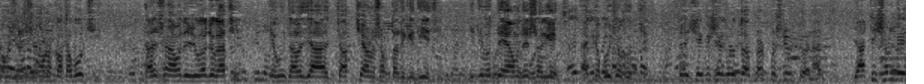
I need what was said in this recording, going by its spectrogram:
কমিশনের সঙ্গে আমরা কথা বলছি। তাদের সঙ্গে আমাদের যোগাযোগ আছে এবং তারা যা চাচ্ছে আমরা সব তাদেরকে দিয়েছি। ইতিমধ্যে আমাদের সঙ্গে একটা বৈঠক হচ্ছে। তো সেই বিষয়গুলো তো আপনার প্রশ্ন উঠবে না। জাতিসংঘের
